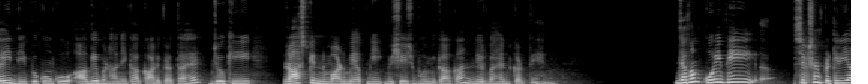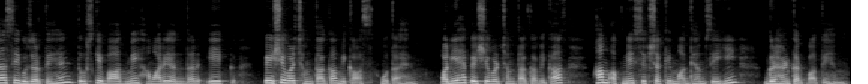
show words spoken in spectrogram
कई दीपकों को आगे बढ़ाने का कार्य करता है, जो कि राष्ट्र के निर्माण में अपनी विशेष भूमिका का निर्वहन करते हैं। जब हम कोई भी शिक्षण प्रक्रिया से गुज़रते हैं तो उसके बाद में हमारे अंदर एक पेशेवर क्षमता का विकास होता है। और यह पेशेवर क्षमता का विकास हम अपने शिक्षक के माध्यम से ही ग्रहण कर पाते हैं।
